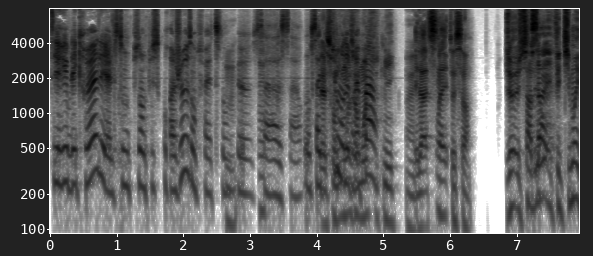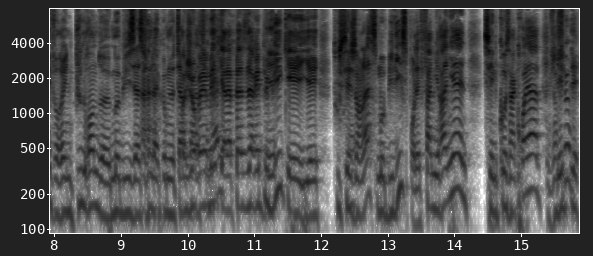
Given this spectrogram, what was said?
terrible et cruel, et elles sont de plus en plus courageuses, en fait. Donc, Mm. euh, ça, ça, on Elles s'habitue, sont on ne devrait pas. soutenues. Ouais. Hélas. Ouais. C'est ça. Je, ça, effectivement, il faudrait une plus grande mobilisation de la communauté Moi, J'aurais internationale. aimé qu'à la place de la République, et, tous ces gens-là se mobilisent pour les femmes iraniennes. C'est une cause incroyable. Bien Les- sûr. les-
